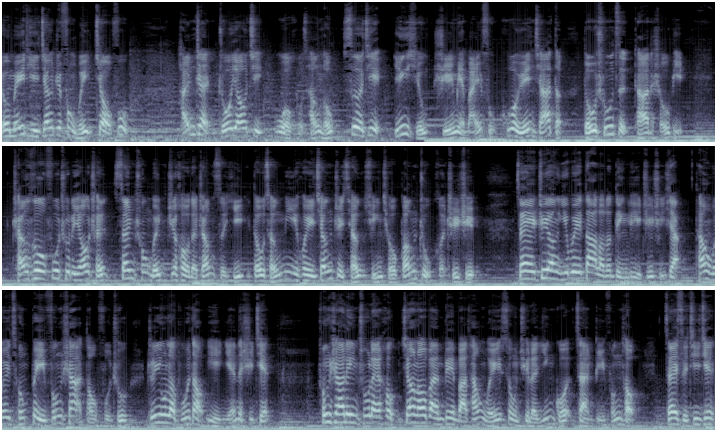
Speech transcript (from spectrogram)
有媒体将之奉为教父，《寒战》《捉妖记》《卧虎藏龙》《色戒》《英雄》《十面埋伏》《霍元甲》等都出自他的手笔。产后复出的姚晨、三重门之后的章子怡都曾密会姜志强寻求帮助和支持。在这样一位大佬的鼎力支持下，汤唯从被封杀到复出只用了不到一年的时间。封杀令出来后，姜老板便把汤唯送去了英国暂避风头。在此期间，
